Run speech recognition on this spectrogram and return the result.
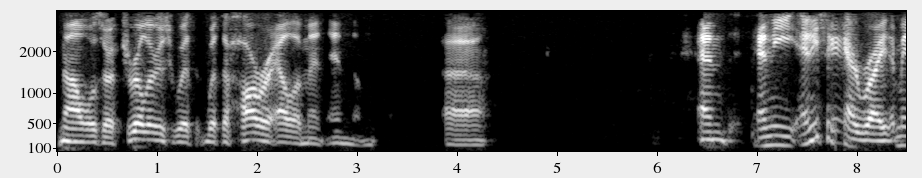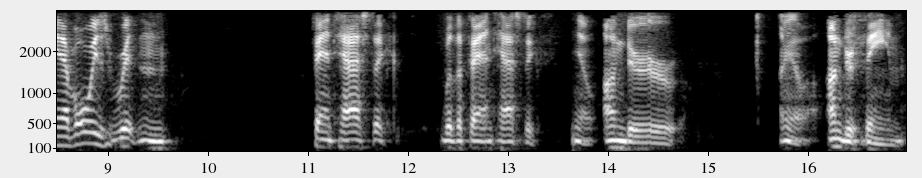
novels are thrillers with with a horror element in them. Uh, and any anything I write, I mean, I've always written fantastic with a fantastic, you know, under you know under theme,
